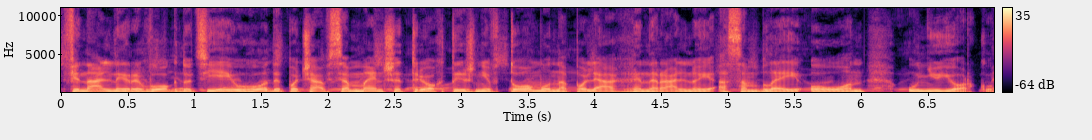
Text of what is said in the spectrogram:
Фінальний ривок до цієї угоди почався менше трьох тижнів тому на полях Генеральної асамблеї ООН у Нью-Йорку.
